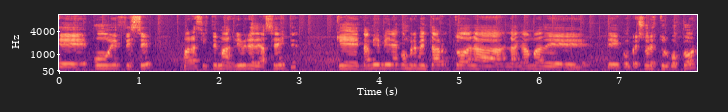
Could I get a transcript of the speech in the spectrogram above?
eh, OFC para sistemas libres de aceite, que también viene a complementar toda la, la gama de, de, compresores turbocore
